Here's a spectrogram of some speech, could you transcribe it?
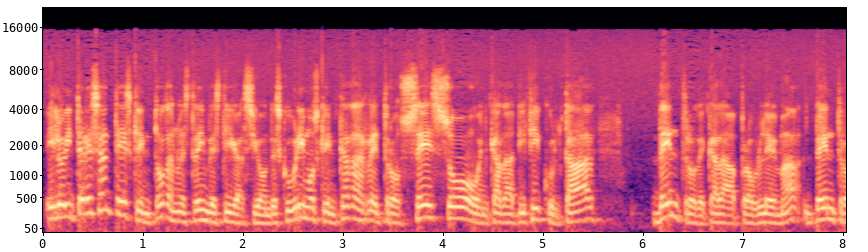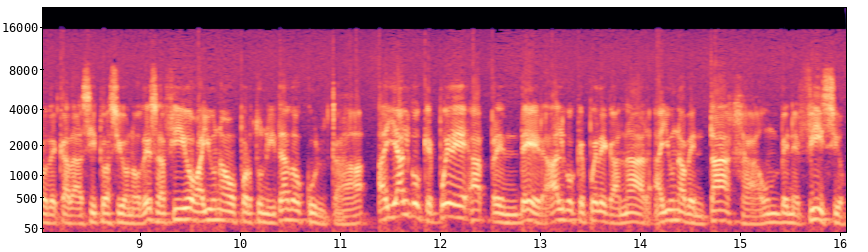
Y lo interesante es que en toda nuestra investigación descubrimos que en cada retroceso o en cada dificultad, dentro de cada problema, dentro de cada situación o desafío, hay una oportunidad oculta. Hay algo que puede aprender, algo que puede ganar, hay una ventaja, un beneficio,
